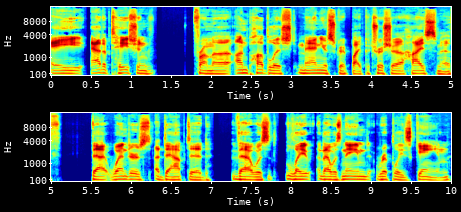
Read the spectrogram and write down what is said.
a adaptation from a unpublished manuscript by Patricia Highsmith. that Wenders adapted that was la- that was named Ripley's Game,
